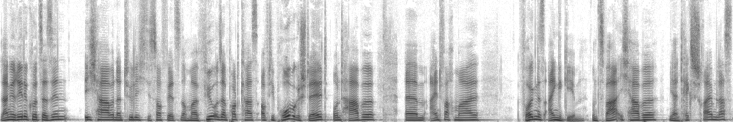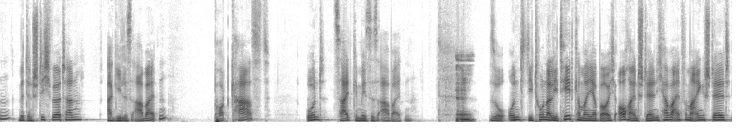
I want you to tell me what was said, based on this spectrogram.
lange Rede, kurzer Sinn, ich habe natürlich die Software jetzt nochmal für unseren Podcast auf die Probe gestellt und habe ähm, einfach mal Folgendes eingegeben. Und zwar, ich habe mir einen Text schreiben lassen mit den Stichwörtern agiles Arbeiten, Podcast und zeitgemäßes Arbeiten. Mhm. So, und die Tonalität kann man ja bei euch auch einstellen. Ich habe einfach mal eingestellt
